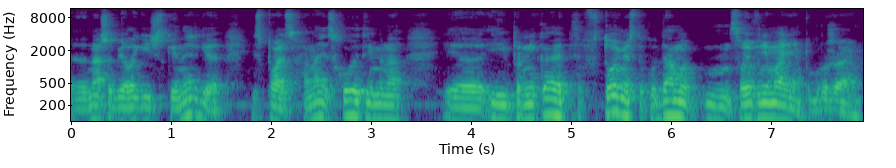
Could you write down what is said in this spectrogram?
Э, наша биологическая энергия из пальцев, она исходит именно и проникает в то место, куда мы свое внимание погружаем.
